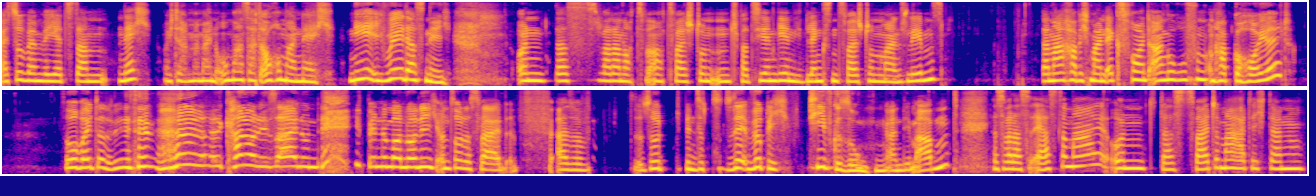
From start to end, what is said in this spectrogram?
Weißt du, wenn wir jetzt dann nicht. Und ich dachte mir, meine Oma sagt auch immer nicht. Nee, ich will das nicht. Und das war dann noch zwei, Stunden spazieren gehen, die längsten zwei Stunden meines Lebens. Danach habe ich meinen Ex-Freund angerufen und habe geheult. So, weil ich dachte, kann doch nicht sein und ich bin immer noch nicht und so. Das war, also, so, ich bin wirklich tief gesunken an dem Abend. Das war das erste Mal und das zweite Mal hatte ich dann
